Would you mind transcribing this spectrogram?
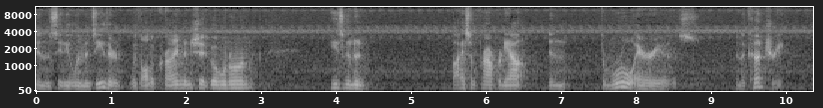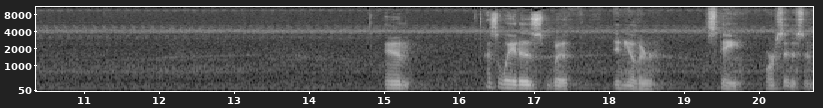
in the city limits either. With all the crime and shit going on, he's to buy some property out in the rural areas in the country. And that's the way it is with any other state or citizen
